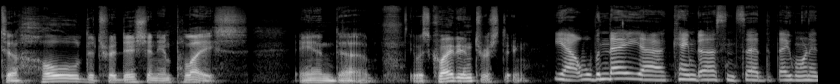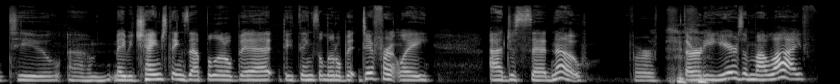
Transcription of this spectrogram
to hold the tradition in place. And uh, it was quite interesting. Yeah, well, when they uh, came to us and said that they wanted to um, maybe change things up a little bit, do things a little bit differently, I just said no. For 30 years of my life,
